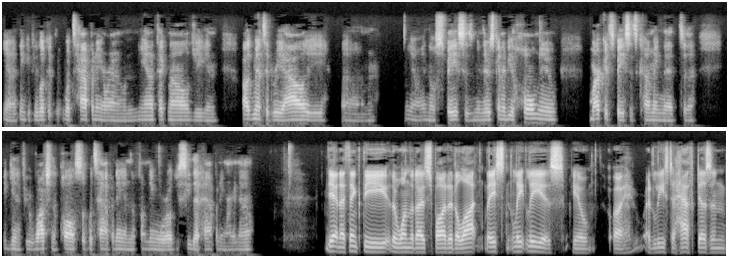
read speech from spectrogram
you know i think if you look at what's happening around nanotechnology and augmented reality um, you know in those spaces i mean there's going to be a whole new market space that's coming that uh, again if you're watching the pulse of what's happening in the funding world you see that happening right now yeah, and I think the the one that I've spotted a lot lately is you know uh, at least a half dozen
